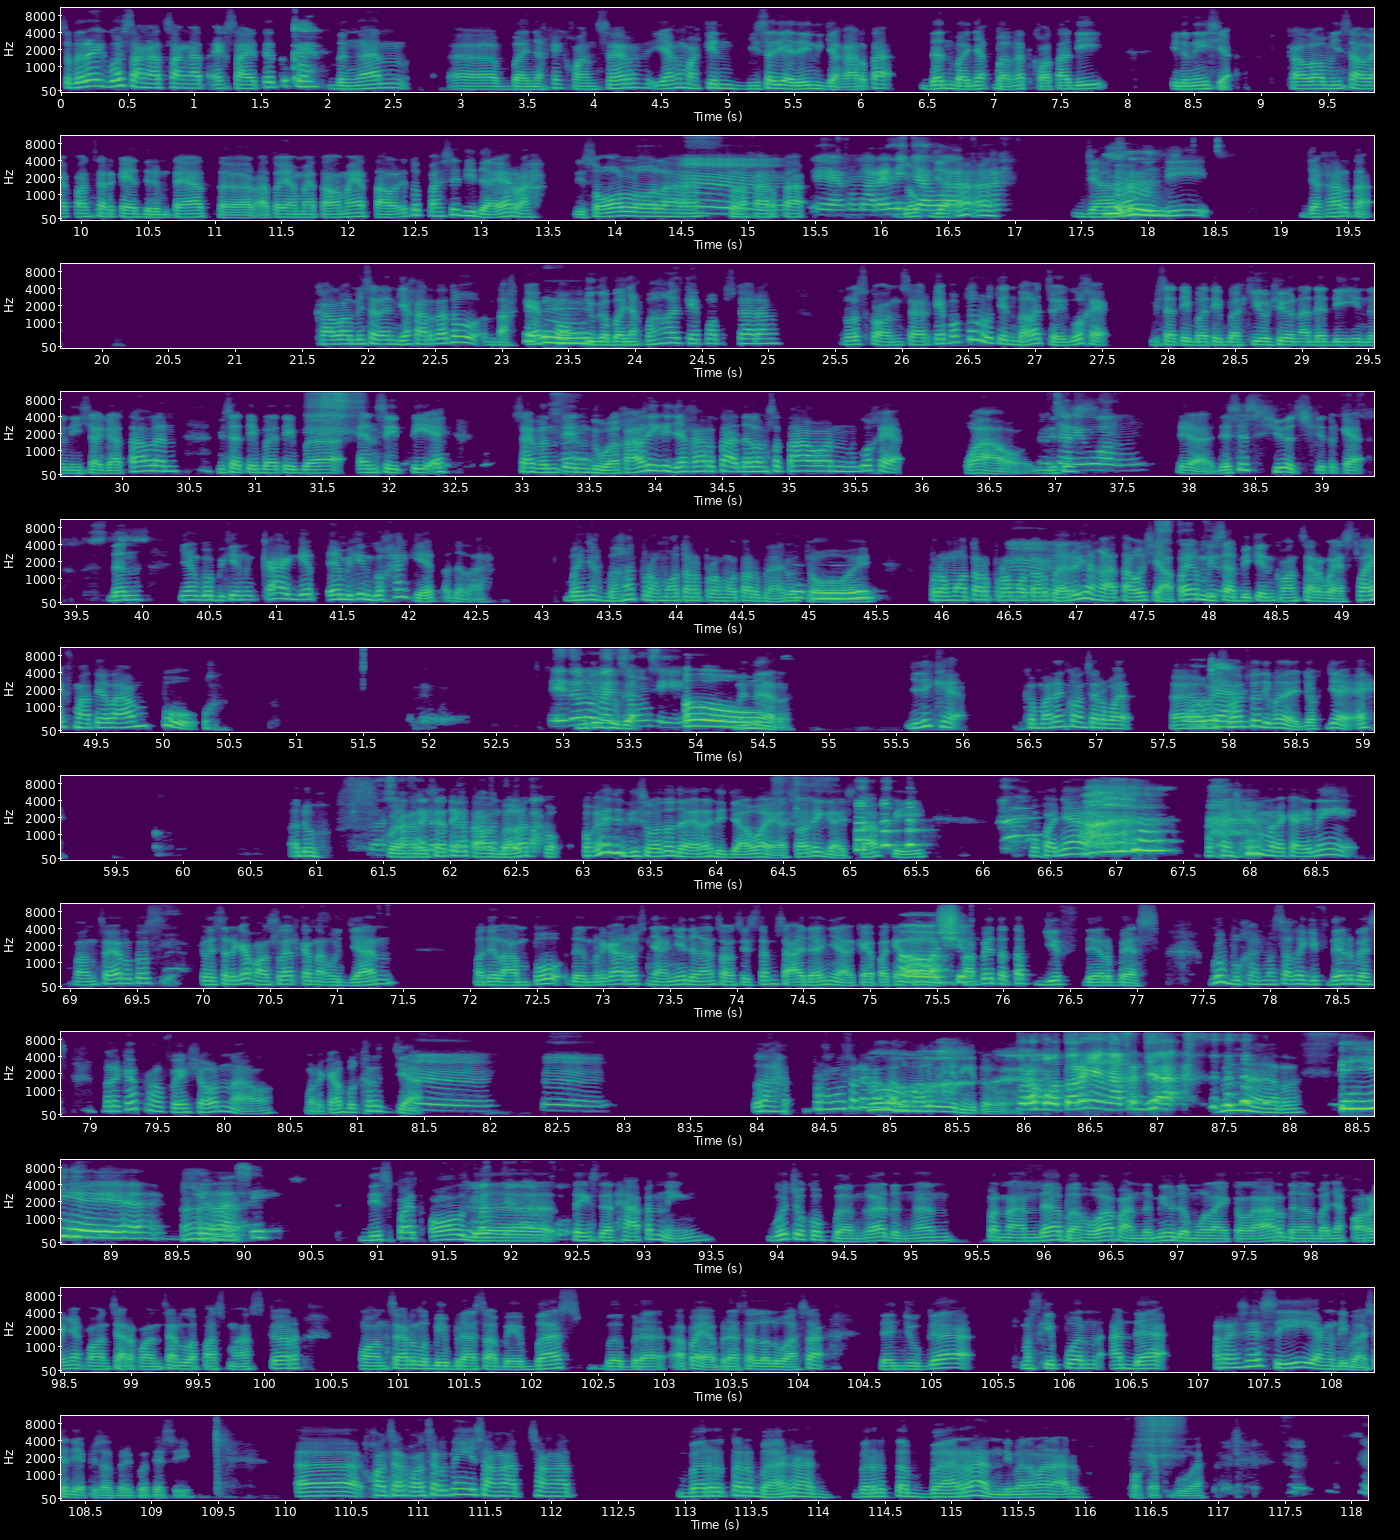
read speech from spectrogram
sebenarnya gue sangat-sangat excited Oke. dengan eh, banyaknya konser yang makin bisa diadain di Jakarta dan banyak banget kota di Indonesia. Kalau misalnya konser kayak Dream Theater atau yang metal-metal itu pasti di daerah di Solo lah, Hmm, Surakarta. Iya, kemarin di Jogja, Jawa ah, ah. Tengah. Jarang di Jakarta. Kalau misalnya di Jakarta tuh entah K-pop Mm-mm. juga banyak banget K-pop sekarang. Terus konser K-pop tuh rutin banget coy. Gue kayak bisa tiba-tiba Kyuhyun ada di Indonesia Got Talent, bisa tiba-tiba NCT eh Seventeen dua kali ke Jakarta dalam setahun. Gue kayak wow, this Mencari is uang. ya this is huge gitu kayak. Dan yang gue bikin kaget, yang bikin gue kaget adalah banyak banget promotor-promotor baru coy. Promotor-promotor Hmm, baru yang nggak tahu siapa yang setuju. bisa bikin konser Westlife mati lampu. Itu Itu lumayan juga. song sih. Oh. Bener. Jadi kayak kemarin konser eh, Udah. Westlife tuh di mana ya? Jogja ya? Eh. Aduh, Westlife kurang risetnya ketahuan banget. lupa. Pok- Pokoknya di suatu daerah di Jawa ya. Sorry guys, tapi pokoknya pokoknya mereka ini konser terus listriknya konslet karena hujan mati lampu dan mereka harus nyanyi dengan sound system seadanya kayak pakai Oh, toa tapi tetap give their best gue bukan masalah give their best mereka profesional mereka bekerja Hmm, hmm. lah promotornya kan Oh. malu-maluin gitu Promotornya nggak kerja. bener Iya, iya. Gila ah. sih. despite all the things that happening, gue cukup bangga dengan penanda bahwa pandemi udah mulai kelar dengan banyak orang yang konser-konser lepas masker, konser lebih berasa bebas, apa ya, berasa leluasa dan juga meskipun ada resesi yang dibahasnya di episode berikutnya sih. eh konser-konser nih sangat-sangat berterbaran, bertebaran di mana-mana. Aduh, vocab gua.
